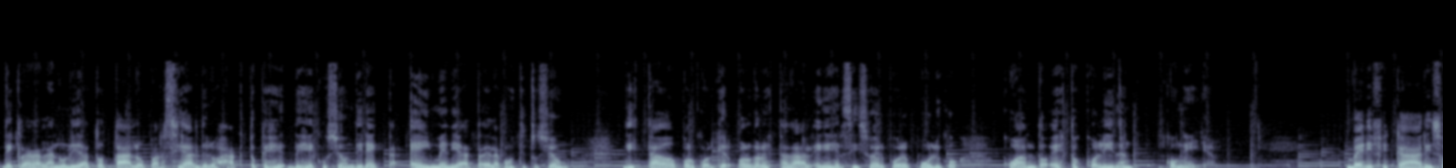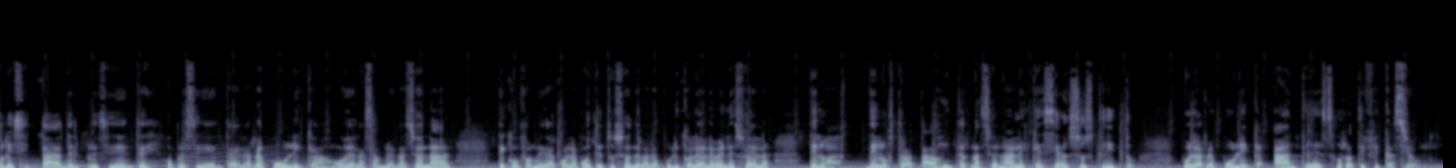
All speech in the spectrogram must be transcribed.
declarar la nulidad total o parcial de los actos de ejecución directa e inmediata de la Constitución, dictado por cualquier órgano estatal en ejercicio del poder público cuando estos colidan con ella. Verificar y solicitar del presidente o presidenta de la República o de la Asamblea Nacional, de conformidad con la Constitución de la República Bolivariana de Venezuela, de los, de los tratados internacionales que se han suscrito por la República antes de su ratificación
